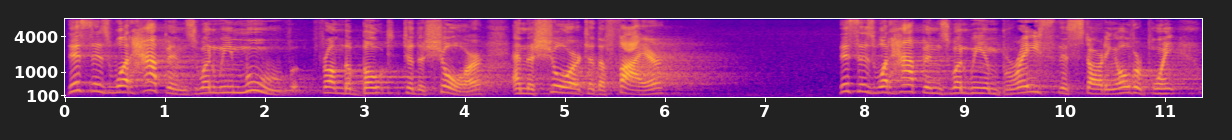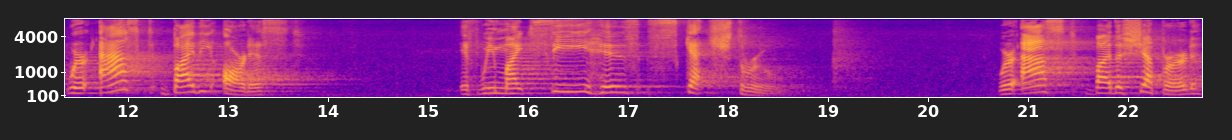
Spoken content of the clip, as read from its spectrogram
This is what happens when we move from the boat to the shore and the shore to the fire. This is what happens when we embrace this starting over point. We're asked by the artist if we might see his sketch through. We're asked by the shepherd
